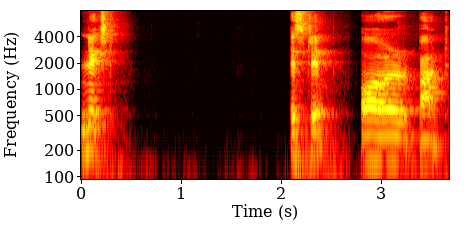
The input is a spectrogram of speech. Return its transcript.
next step or part.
